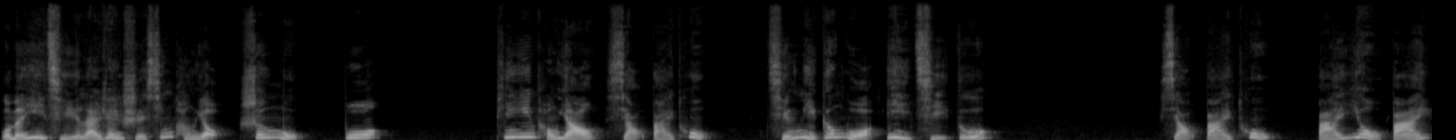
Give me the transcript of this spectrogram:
我们一起来认识新朋友声母波。拼音童谣《小白兔》，请你跟我一起读：小白兔白又白，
